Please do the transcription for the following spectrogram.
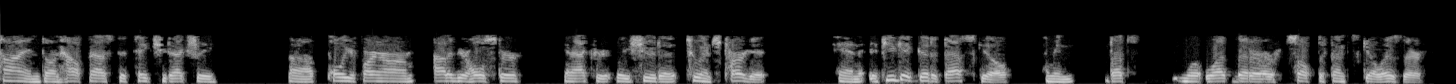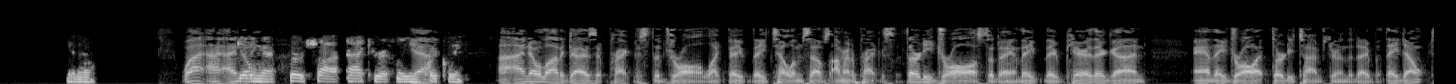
timed on how fast it takes you to actually, uh, pull your firearm out of your holster and accurately shoot a two inch target. And if you get good at that skill, I mean, that's what, what better self defense skill is there, you know? Well, I, I getting know, that first shot accurately yeah. and quickly. I know a lot of guys that practice the draw, like they they tell themselves, "I'm going to practice 30 draws today," and they they carry their gun and they draw it 30 times during the day, but they don't.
